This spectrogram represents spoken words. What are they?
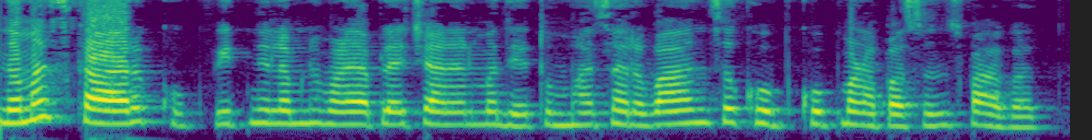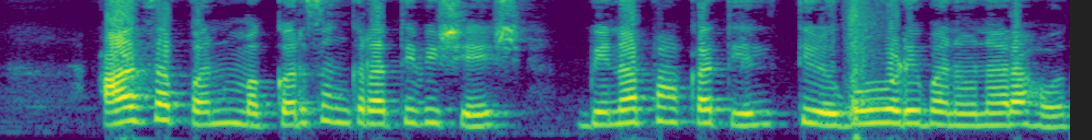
नमस्कार कुक विथ निलम ढमाळे आपल्या चॅनलमध्ये तुम्हा सर्वांचं खूप खूप मनापासून स्वागत. आज आपण मकर संक्रांती विशेष बिना पाकातील तिळगुळ वडी बनवणार आहोत.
